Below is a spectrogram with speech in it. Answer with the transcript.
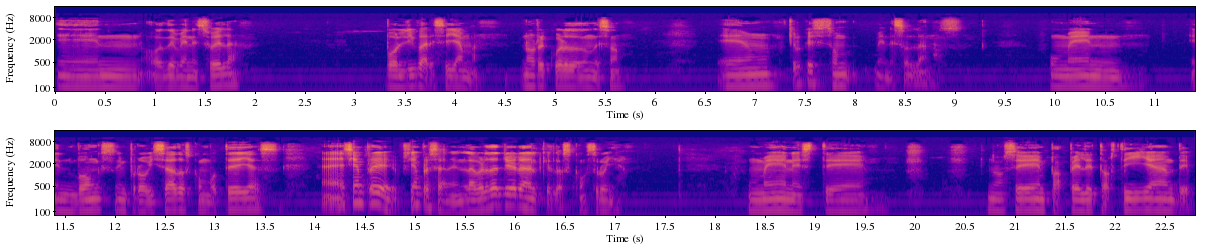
en, o de Venezuela bolívares se llaman. No recuerdo dónde son. Em, creo que sí son venezolanos. Fumé en, en bongs improvisados con botellas. Eh, siempre, siempre salen. La verdad yo era el que los construía. Fumé en este, no sé, en papel de tortilla, de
